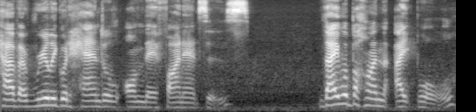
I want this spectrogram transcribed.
have a really good handle on their finances, they were behind the eight ball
